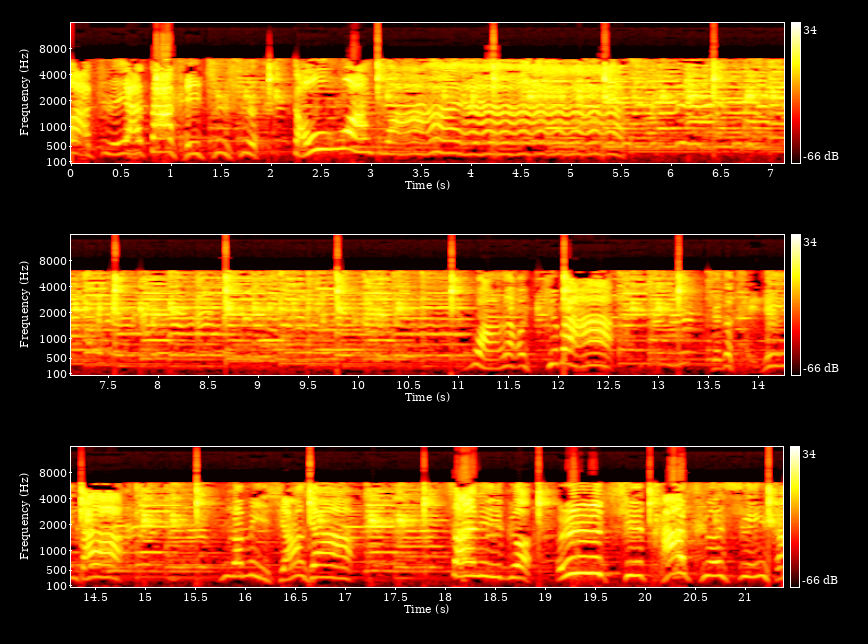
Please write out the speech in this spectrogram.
把纸呀打开，之时都忘光呀。忘了去把这个客人打，你咋没想想咱那个儿妻他可心上？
